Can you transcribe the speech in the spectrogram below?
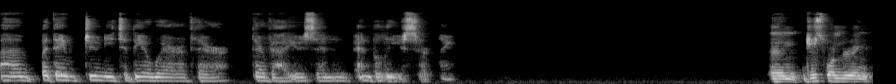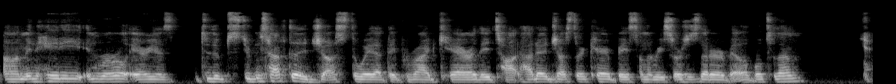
Um, but they do need to be aware of their their values and, and beliefs, certainly. And just wondering, um, in Haiti, in rural areas, do the students have to adjust the way that they provide care? Are they taught how to adjust their care based on the resources that are available to them? Yeah,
